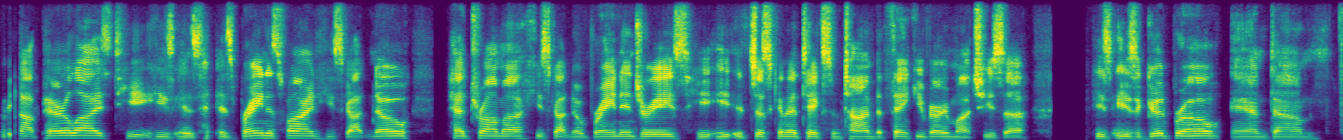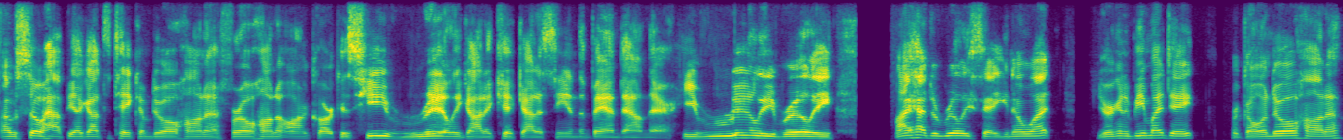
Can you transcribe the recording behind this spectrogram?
He's not paralyzed. He he's his his brain is fine. He's got no head trauma. He's got no brain injuries. He, he it's just gonna take some time, but thank you very much. He's a he's he's a good bro, and um, I was so happy I got to take him to Ohana for Ohana Encore because he really got a kick out of seeing the band down there. He really, really, I had to really say, you know what, you're going to be my date. We're going to Ohana.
